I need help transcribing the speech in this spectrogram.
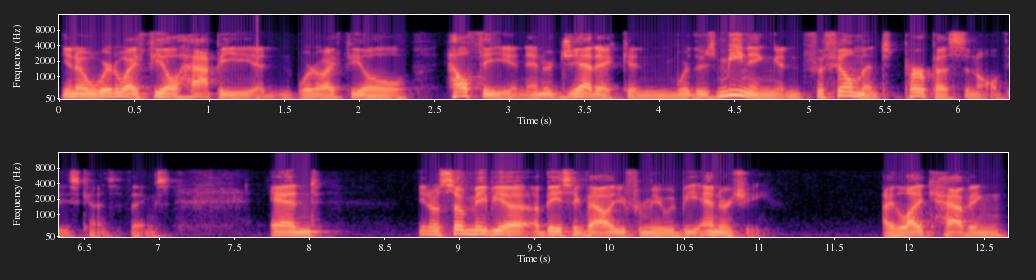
you know, where do I feel happy and where do I feel healthy and energetic and where there's meaning and fulfillment, and purpose, and all these kinds of things. And, you know, so maybe a, a basic value for me would be energy. I like having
